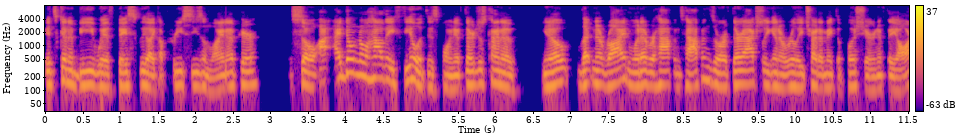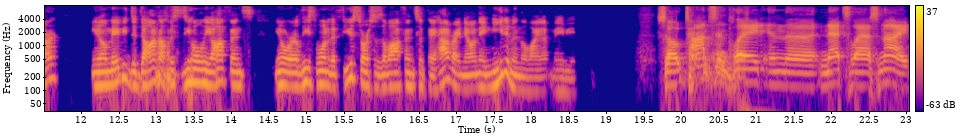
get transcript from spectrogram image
it's going to be with basically like a preseason lineup here. So, I, I don't know how they feel at this point. If they're just kind of you know, letting it ride and whatever happens, happens, or if they're actually going to really try to make the push here. And if they are, you know, maybe Dadonov is the only offense, you know, or at least one of the few sources of offense that they have right now, and they need him in the lineup, maybe. So Thompson played in the Nets last night.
